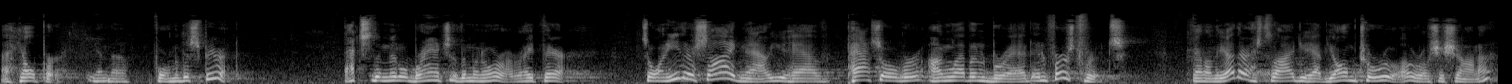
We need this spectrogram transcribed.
a helper, in the form of the Spirit. That's the middle branch of the menorah right there. So on either side now you have Passover, unleavened bread, and first fruits. And on the other side, you have Yom Teruah, Rosh Hashanah,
